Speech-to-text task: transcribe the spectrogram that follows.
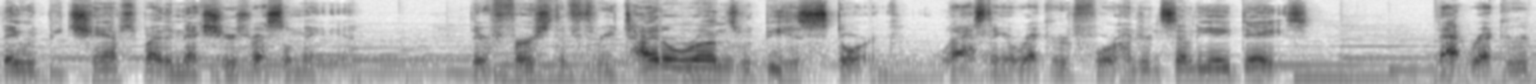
they would be champs by the next year's WrestleMania. Their first of three title runs would be historic, lasting a record 478 days. That record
